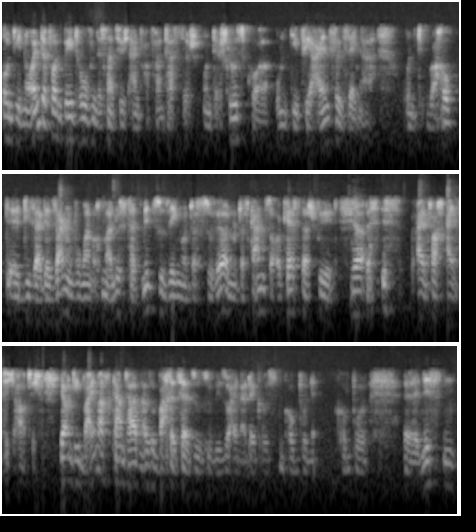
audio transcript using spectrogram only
Und die neunte von Beethoven ist natürlich einfach fantastisch. Und der Schlusschor und die vier Einzelsänger und überhaupt äh, dieser Gesang, wo man auch mal Lust hat mitzusingen und das zu hören und das ganze Orchester spielt, ja. das ist einfach einzigartig. Ja, und die Weihnachtskantaten, also Bach ist ja so, sowieso einer der größten Komponenten. Komponisten.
